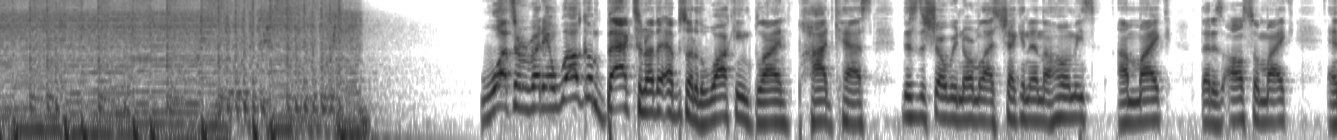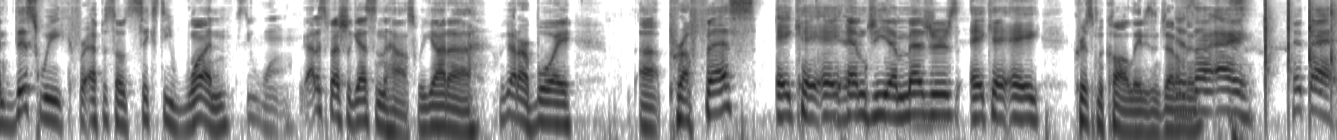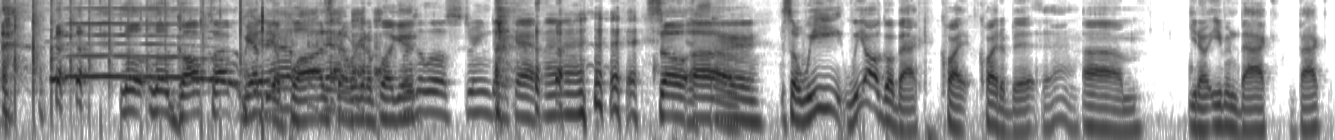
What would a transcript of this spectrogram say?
What's up, everybody, and welcome back to another episode of the Walking Blind podcast. This is the show where we normalize checking in on the homies. I'm Mike. That is also Mike. And this week for episode 61, one. we got a special guest in the house. We got uh we got our boy uh Profess, aka MGM Measures, aka Chris McCall, ladies and Yes, gentlemen. sir. Hey, hit that. little little golf clap. We have the applause that we're gonna plug in. Where's a little stream deck at, man? So uh, sir. so we we all go back quite quite a bit. Yeah. Um, you know, even back back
